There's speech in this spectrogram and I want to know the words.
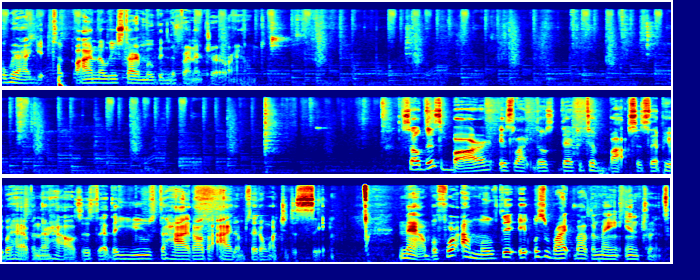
where I get to finally start moving the furniture around. So this bar is like those decorative boxes that people have in their houses that they use to hide all the items they don't want you to see. Now, before I moved it, it was right by the main entrance.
